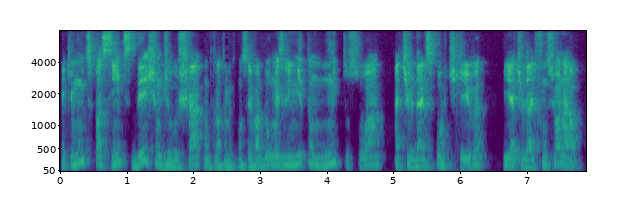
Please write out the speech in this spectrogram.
é que muitos pacientes deixam de luxar com tratamento conservador, mas limitam muito sua atividade esportiva e atividade funcional.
